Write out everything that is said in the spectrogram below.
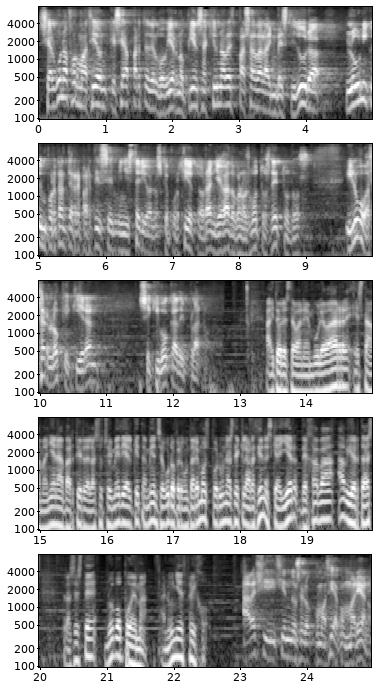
Si alguna formación que sea parte del Gobierno piensa que una vez pasada la investidura lo único importante es repartirse el ministerio, a los que por cierto habrán llegado con los votos de todos, y luego hacer lo que quieran, se equivoca de plano. Aitor Esteban en Boulevard esta mañana a partir de las ocho y media, el que también seguro preguntaremos por unas declaraciones que ayer dejaba abiertas tras este nuevo poema a Núñez Feijo. A ver si diciéndoselo como hacía con Mariano,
